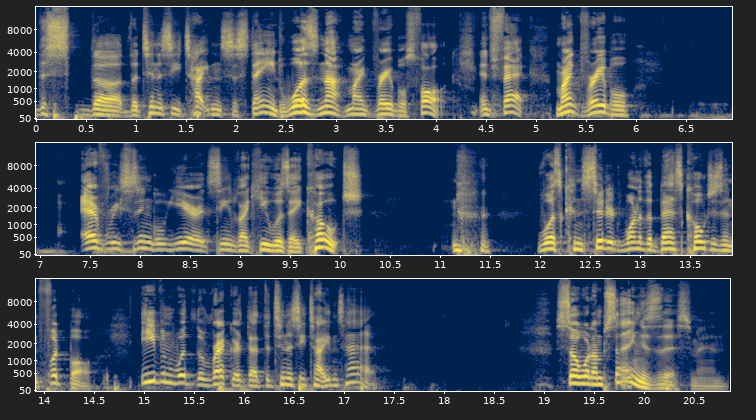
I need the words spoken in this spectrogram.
the the the Tennessee Titans sustained was not Mike Vrabel's fault. In fact, Mike Vrabel every single year it seems like he was a coach was considered one of the best coaches in football, even with the record that the Tennessee Titans have. So, what I'm saying is this, man.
